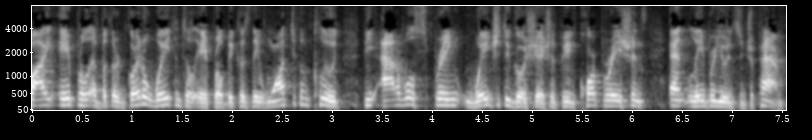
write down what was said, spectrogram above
by April, but they're going to wait until April because they want to conclude the annual spring wage negotiations between corporations and labor unions in Japan.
